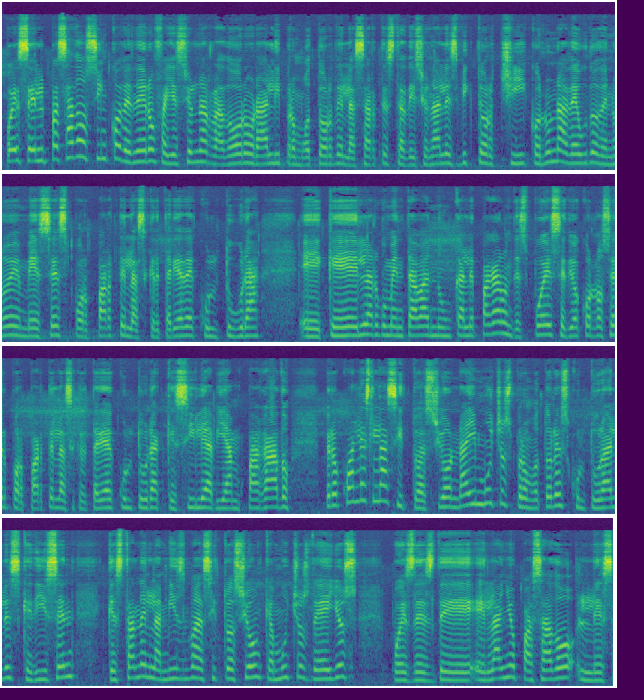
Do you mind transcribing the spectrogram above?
Pues el pasado 5 de enero falleció el narrador oral y promotor de las artes tradicionales Víctor Chi con un adeudo de nueve meses por parte de la Secretaría de Cultura eh, que él argumentaba nunca le pagaron. Después se dio a conocer por parte de la Secretaría de Cultura que sí le habían pagado. Pero ¿cuál es la situación? Hay muchos promotores culturales que dicen que están en la misma situación, que a muchos de ellos pues desde el año pasado les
